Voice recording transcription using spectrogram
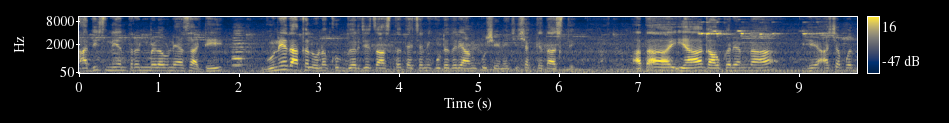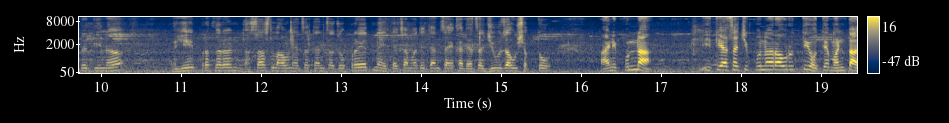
आधीच नियंत्रण मिळवण्यासाठी गुन्हे दाखल होणं खूप गरजेचं असतं. त्याच्याने कुठेतरी अंकुश येण्याची शक्यता असते. आता ह्या गावकऱ्यांना हे अशा पद्धतीनं हे प्रकरण धसास लावण्याचा त्यांचा जो प्रयत्न आहे त्याच्यामध्ये त्यांचा एखाद्याचा जीव जाऊ शकतो. आणि पुन्हा इतिहासाची पुनरावृत्ती होते म्हणतात.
